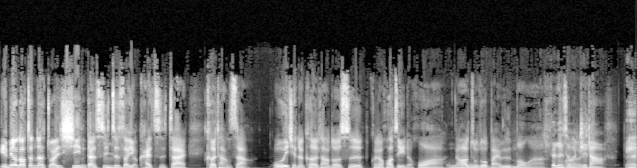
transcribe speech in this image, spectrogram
也没有到真的专心，但是至少有开始在课堂上。我以前的课堂都是可能画自己的画啊，然后做做白日梦啊。这个时候知道。哎，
